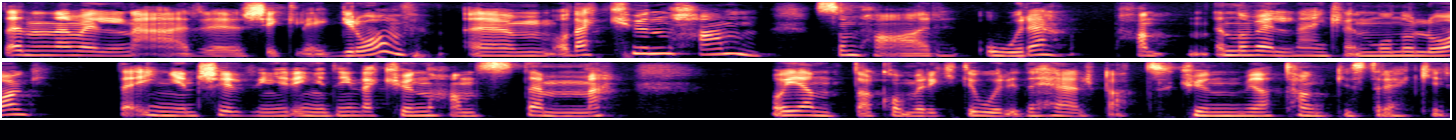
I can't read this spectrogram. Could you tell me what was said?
Denne novellen er eh, skikkelig grov, um, og det er kun han som har ordet. Han, novellen er egentlig en monolog. Det er ingen skildringer, ingenting. Det er kun hans stemme. Og jenta kommer ikke til ordet i det hele tatt. Kun via tankestreker.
